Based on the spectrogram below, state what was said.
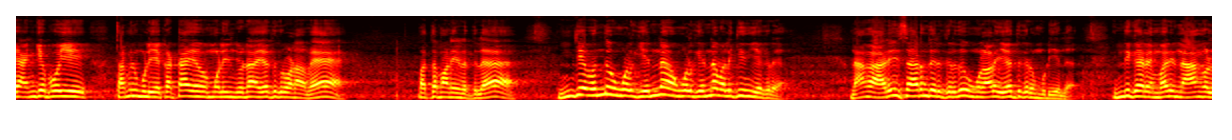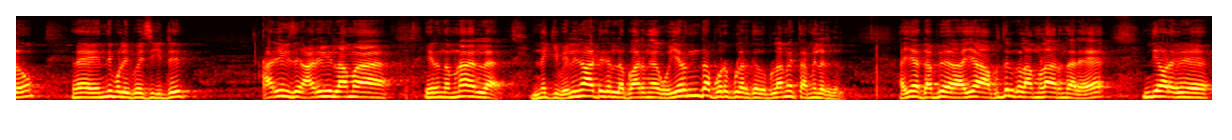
ஏன் அங்கே போய் தமிழ் மொழியை கட்டாய மொழின்னு சொன்னால் ஏற்றுக்குருவானா அவன்? மற்ற மாநிலத்தில். இங்கே வந்து உங்களுக்கு என்ன உங்களுக்கு என்ன வலிக்குதுன்னு கேட்குறேன் நாங்கள் அறிவு சார்ந்து இருக்கிறது உங்களால் ஏற்றுக்கிற முடியலை. இந்திக்காரன் மாதிரி நாங்களும் இந்தி மொழி பேசிக்கிட்டு அறிவு அறிவு இல்லாமல் இருந்தோம்னா இல்லை. இன்றைக்கி வெளிநாட்டுகளில் பாருங்கள் உயர்ந்த பொறுப்பில் இருக்கிறது ஃபுல்லாமே தமிழர்கள். ஐயா தபி ஐயா அப்துல் கலாம்லாம் இருந்தார். இந்தியாவோட வி-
